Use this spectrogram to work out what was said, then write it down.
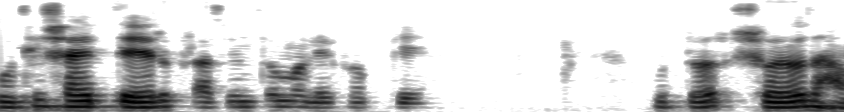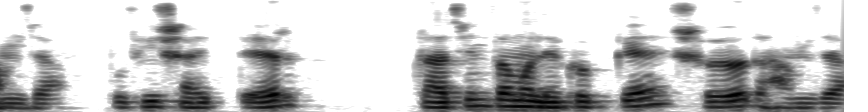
পুঁথি সাহিত্যের প্রাচীনতম লেখক কে? উত্তর, সৈয়দ হামজা পুঁথি সাহিত্যের প্রাচীনতম লেখক কে? সৈয়দ হামজা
